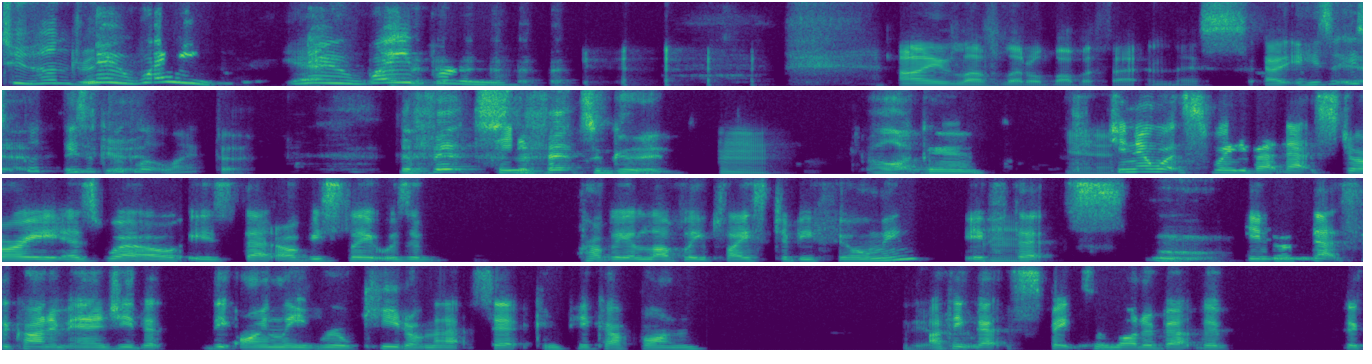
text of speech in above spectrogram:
200? No way. Yeah. No way, bro. I love little Boba Fett in this. Uh, he's he's Yeah, a good he's, he's a good, good. little actor. The fits the fits are good. Hmm. I like them. Yeah. Yeah. Do you know what's sweet about that story as well is that obviously it was a probably a lovely place to be filming if Mm. that's Mm. you know if that's the kind of energy that the only real kid on that set can pick up on. yeah. I think that speaks a lot about the the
